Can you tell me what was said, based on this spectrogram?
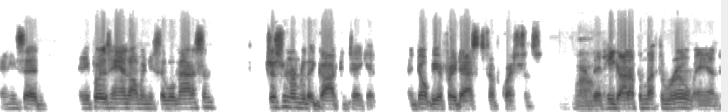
And he said, and he put his hand on me and he said, "Well, Madison, just remember that God can take it, and don't be afraid to ask tough questions." Wow. And then he got up and left the room, and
